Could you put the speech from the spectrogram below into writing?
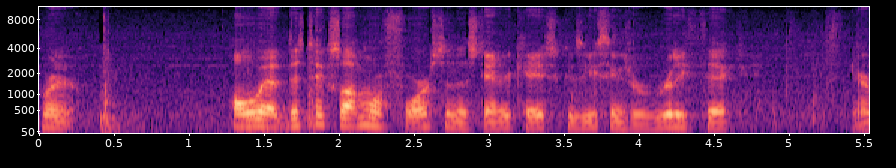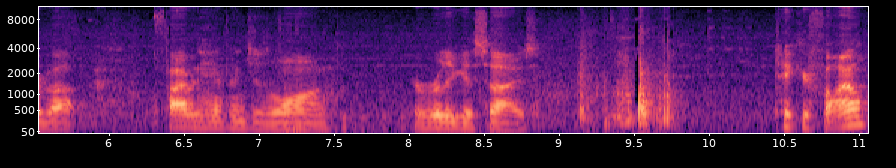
Run it all the way up. This takes a lot more force than the standard case because these things are really thick. They're about five and a half inches long. They're really good size. Take your file.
